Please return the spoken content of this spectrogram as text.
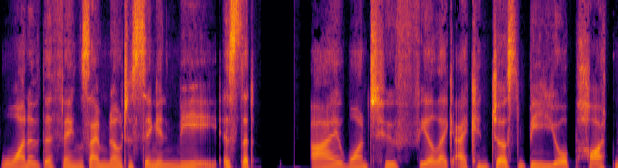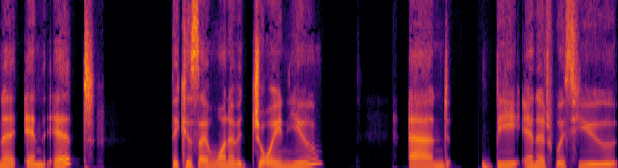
One of the things I'm noticing in me is that I want to feel like I can just be your partner in it because I want to join you and be in it with you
